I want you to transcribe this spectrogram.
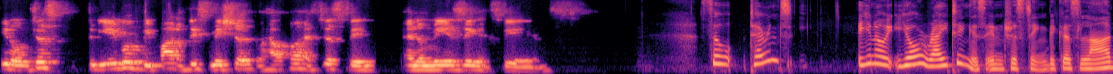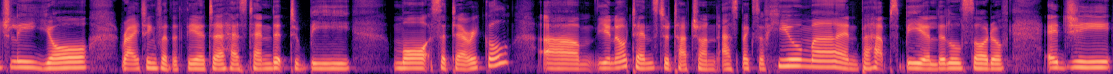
you know, just to be able to be part of this mission to help her has just been an amazing experience. So, Terence, you know, your writing is interesting because largely your writing for the theatre has tended to be more satirical, um, you know, tends to touch on aspects of humor and perhaps be a little sort of edgy.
